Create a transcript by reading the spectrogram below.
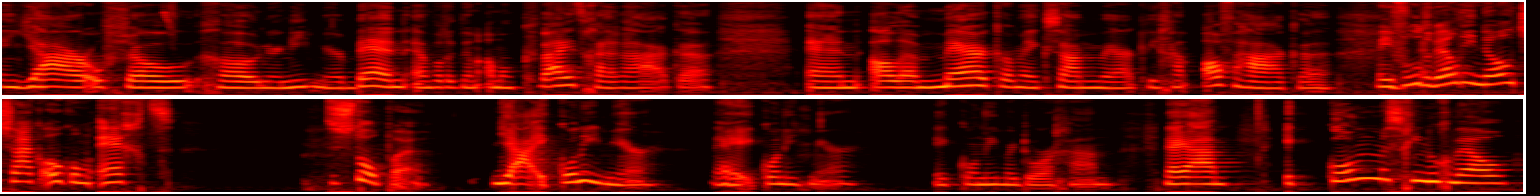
een jaar of zo gewoon er niet meer ben. En wat ik dan allemaal kwijt ga raken. En alle merken waarmee ik samenwerk, die gaan afhaken. Maar je voelde wel die noodzaak ook om echt te stoppen. Ja, ik kon niet meer. Nee, ik kon niet meer. Ik kon niet meer doorgaan. Nou ja, ik kon misschien nog wel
